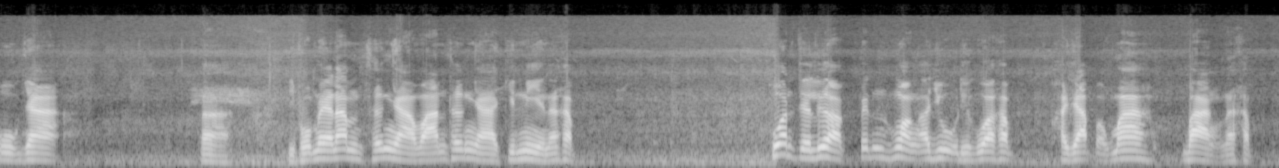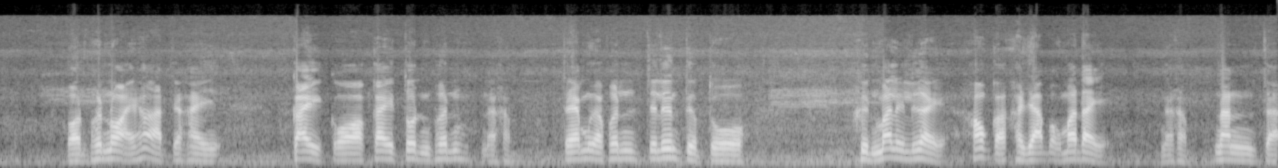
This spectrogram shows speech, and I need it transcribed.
ปลูกหญ้าอ่าที่ผมแนะนำเทิงหญ้าหวานเทิงหญ้ากินนี่นะครับ ควรจะเลือกเป็นห่วงอายุดีกว่าครับ ขยับออกมาบ้างนะครับ ตอนเพิ่นหน้อยเขาอาจจะให้ใกล้กอใกล้ต้นเพิ่นนะครับ แต่เมื่อเพิ่นจะเลื่อนเติบโตขึ้นมาเรื่อยๆเขาก็ขยับออกมาได้นะครับ นั่นจะ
